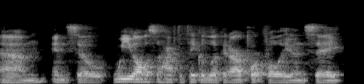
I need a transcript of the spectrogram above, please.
Um, and so we also have to take a look at our portfolio and say,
